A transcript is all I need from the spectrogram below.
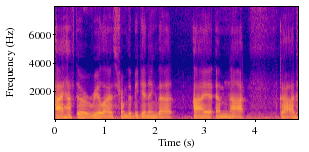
I have to realize from the beginning that I am not God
